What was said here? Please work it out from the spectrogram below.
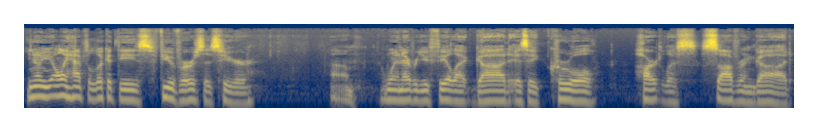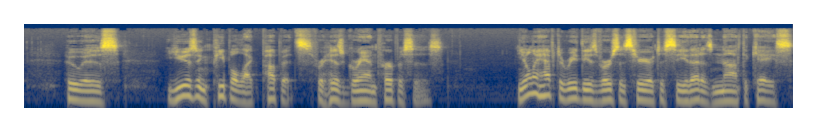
You know, you only have to look at these few verses here um, whenever you feel like God is a cruel, heartless, sovereign God who is using people like puppets for his grand purposes. You only have to read these verses here to see that is not the case.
